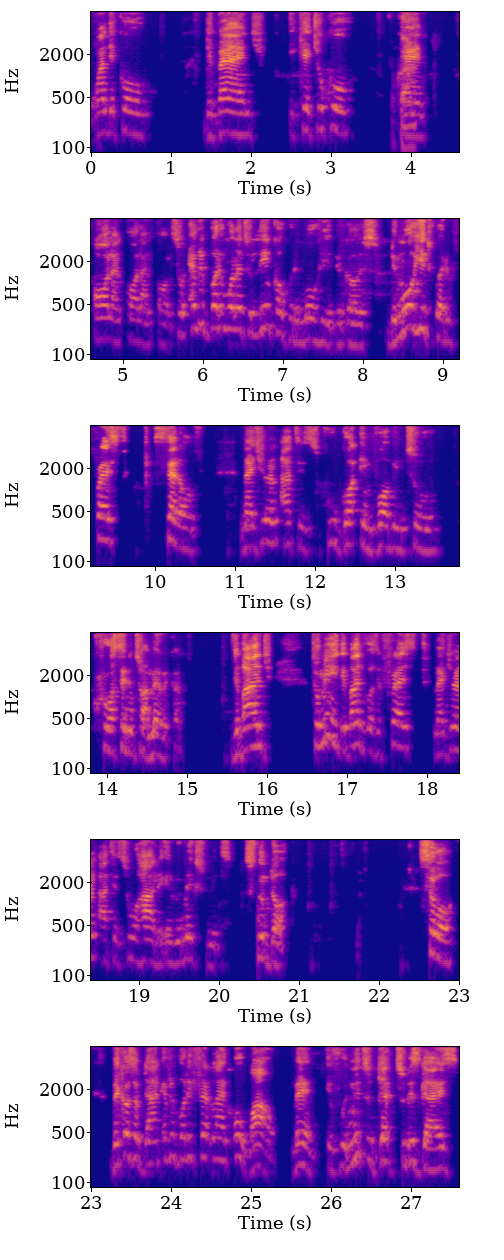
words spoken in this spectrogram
Wandeko, D'banj, Ikechukwu, Okay. and all and all and all. So everybody wanted to link up with the Mohit because the Mohit were the first set of Nigerian artists who got involved into crossing into America. D'banj, to me, D'banj was the first Nigerian artist who had a remix with Snoop Dogg. So because of that, everybody felt like, oh wow, man, if we need to get to these guys,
